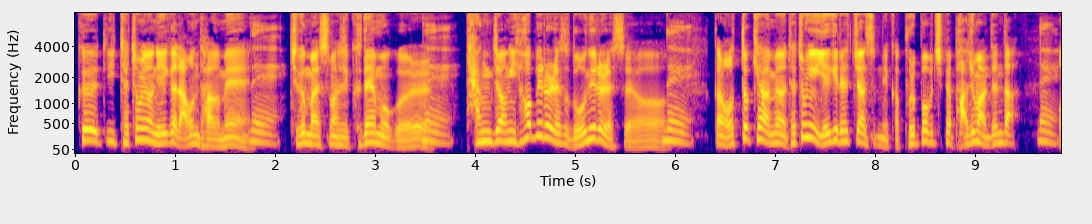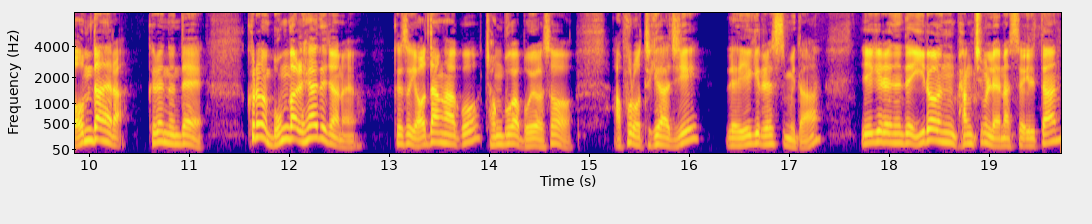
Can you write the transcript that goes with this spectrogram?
그 이 대통령 얘기가 나온 다음에 네. 지금 말씀하신 그 대목을 네. 당정이 협의를 해서 논의를 했어요. 네. 그러니까 어떻게 하면 대통령이 얘기를 했지 않습니까? 불법 집회 봐주면 안 된다. 네. 엄단해라. 그랬는데 그러면 뭔가를 해야 되잖아요. 그래서 여당하고 정부가 모여서 앞으로 어떻게 하지? 네, 얘기를 했습니다. 얘기를 했는데 이런 방침을 내놨어요. 일단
